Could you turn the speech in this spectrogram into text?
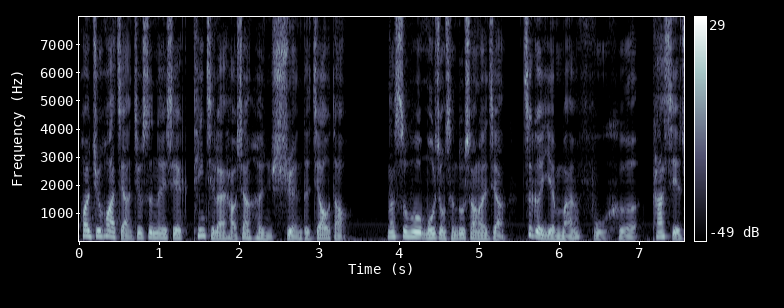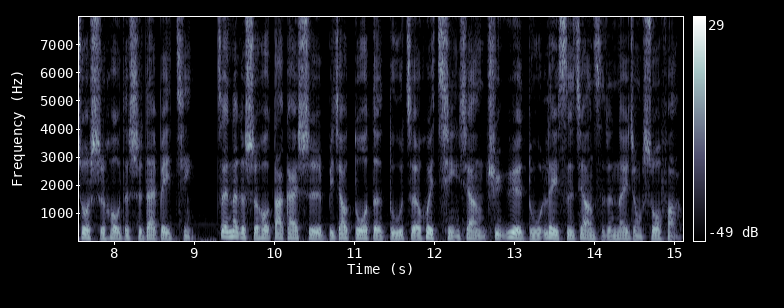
换句话讲，就是那些听起来好像很玄的教导。那似乎某种程度上来讲，这个也蛮符合他写作时候的时代背景。在那个时候，大概是比较多的读者会倾向去阅读类似这样子的那一种说法，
